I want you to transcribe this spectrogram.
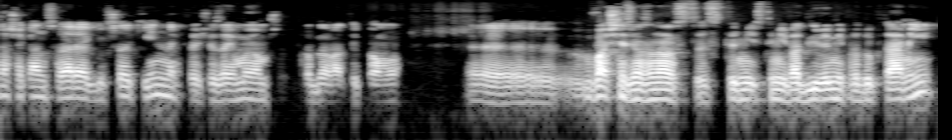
nasza kancelaria, jak i wszelkie inne, które się zajmują problematyką y, właśnie związaną z, z, tymi, z tymi wadliwymi produktami,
